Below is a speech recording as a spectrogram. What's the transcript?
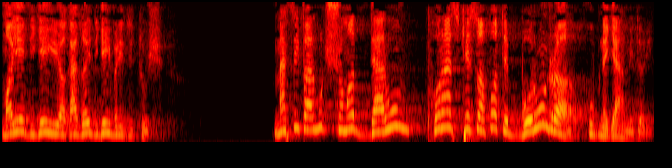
مایه دیگه ای یا غذای دیگه ای بریزید توش. مسیح فرمود شما درون پر از کسافات برون را خوب نگه میدارید.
